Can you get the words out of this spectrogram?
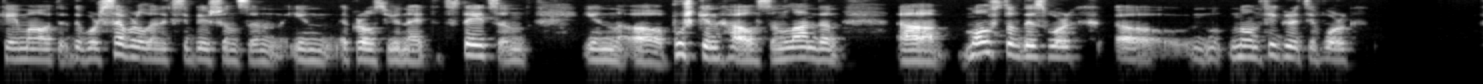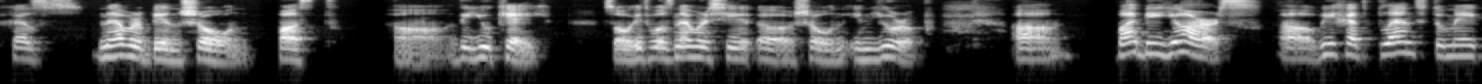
came out. There were several exhibitions in, in across the united states and in uh, pushkin house in london. Uh, most of this work uh, non-figurative work has never been shown past the uk so it was never see, uh, shown in Europe. Um, Babi Yar's, uh, we had planned to make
